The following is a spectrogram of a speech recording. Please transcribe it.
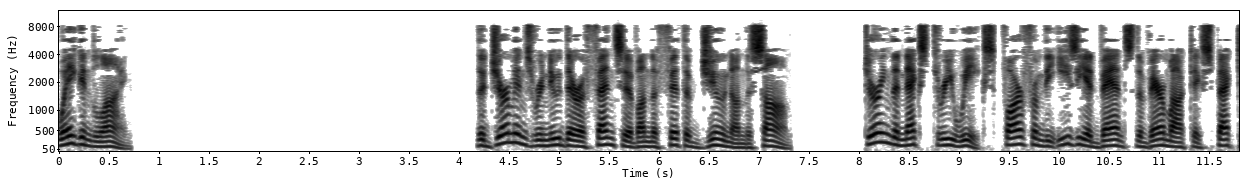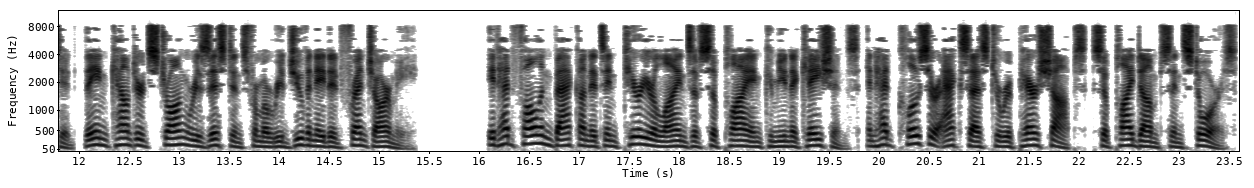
Weygand Line The Germans renewed their offensive on 5 June on the Somme. During the next three weeks, far from the easy advance the Wehrmacht expected, they encountered strong resistance from a rejuvenated French army. It had fallen back on its interior lines of supply and communications, and had closer access to repair shops, supply dumps and stores.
